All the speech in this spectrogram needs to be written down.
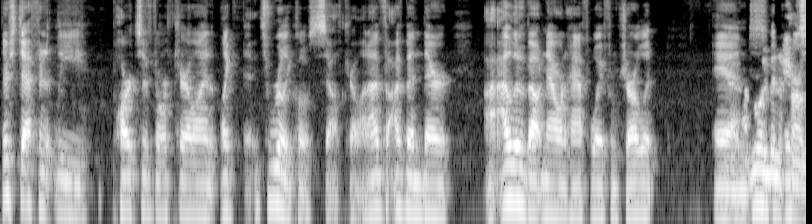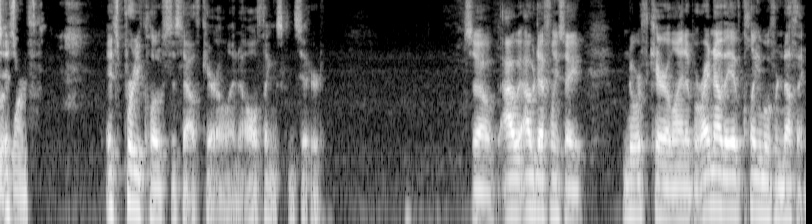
there's definitely parts of North Carolina like it's really close to South Carolina. I've I've been there. I, live about an hour and a half away from Charlotte, and yeah, I've only been to Charlotte it's, once. It's pretty close to South Carolina, all things considered. So I, w- I would definitely say North Carolina, but right now they have claim over nothing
